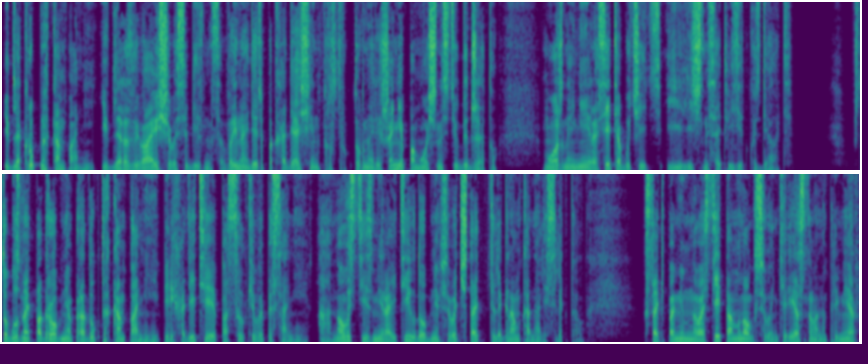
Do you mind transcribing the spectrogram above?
И для крупных компаний, и для развивающегося бизнеса вы найдете подходящее инфраструктурное решение по мощности и бюджету. Можно и нейросеть обучить, и личный сайт-визитку сделать. Чтобы узнать подробнее о продуктах компании, переходите по ссылке в описании. А новости из мира IT удобнее всего читать в телеграм-канале Selectel. Кстати, помимо новостей, там много всего интересного. Например,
